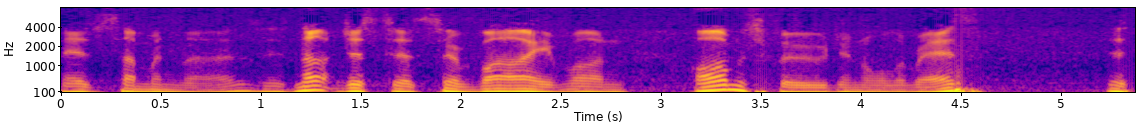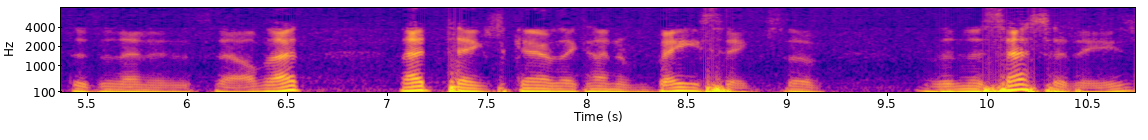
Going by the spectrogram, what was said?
as someone does, is not just to survive on alms food and all the rest, just as an end in itself. That that takes care of the kind of basics of the necessities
